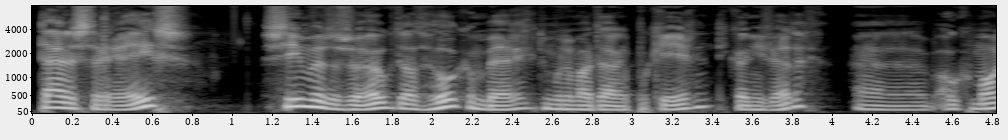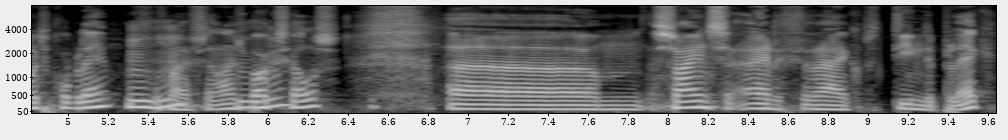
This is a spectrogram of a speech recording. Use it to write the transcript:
Tijdens de race zien we dus ook dat Hulkenberg, die moet hem uiteindelijk parkeren, die kan niet verder. Eh, ook een motorprobleem, volgens mij versnellingsbak mhm. zelfs. Ehm Sainz eindigt uiteindelijk op de tiende plek.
